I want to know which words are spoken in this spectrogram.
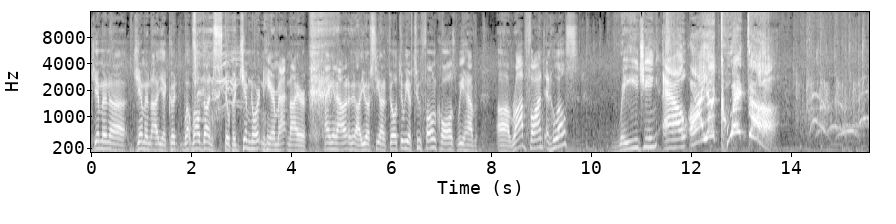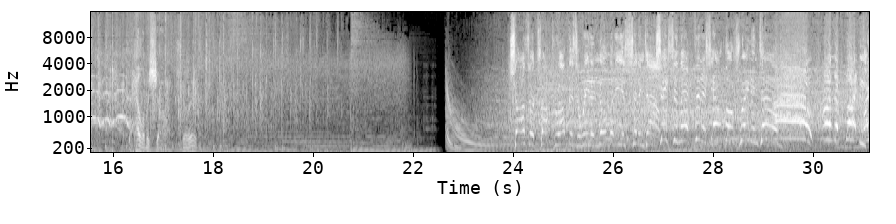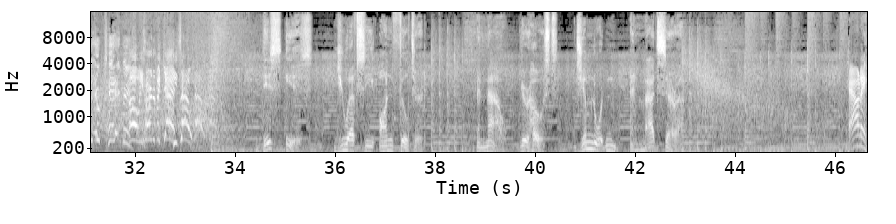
Jim and uh, Jim and uh, yeah, good. Well, well done, stupid. Jim Norton here. Matt and I are hanging out at uh, UFC Unfiltered. We have two phone calls. We have uh, Rob Font and who else? Raging Al Iaquinta. Hell of a show. Sure is. Jaws are dropped throughout this arena. Nobody is sitting down. Chasing that finish. Elbows raining down. Oh! On the button! Are you kidding me? Oh, he hurt him again! He's out. This is UFC Unfiltered. And now, your hosts, Jim Norton and Matt Serra. Howdy.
